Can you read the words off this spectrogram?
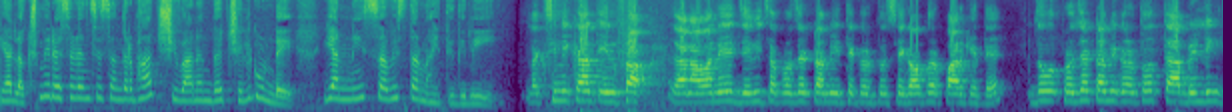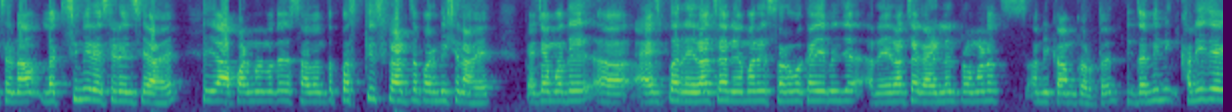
या लक्ष्मी रेसिडेन्सी संदर्भात शिवानंद चिलगुंडे यांनी सविस्तर माहिती दिली. लक्ष्मीकांत इन्फ्रा या नावाने जेवीचा प्रोजेक्ट आम्ही इथे करतो. शेगावकर पार्क येथे. जो प्रोजेक्ट आम्ही करतो त्या बिल्डिंगचं नाव लक्ष्मी रेसिडेन्सी आहे. या अपार्टमेंटमध्ये साधारणतः पस्तीस फ्लॅटचं परमिशन आहे. त्याच्यामध्ये ॲज पर रेराच्या नियमाने सर्व काही म्हणजे रेराच्या गाईडलाईनप्रमाणेच आम्ही काम करतोय. जमिनी खाली जे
